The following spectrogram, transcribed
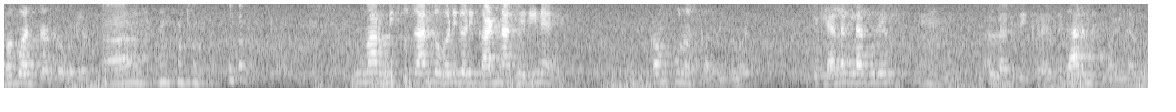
ભગવાન ચાંદલો કર્યો हाँ। હું મારો મીસુ ચાંદલો ઘડી ઘડી કાઢ નાખે રીને કંકુનો જ કરી દીધો હોય એટલે અલગ લાગુ રે हम्म, अलग दिख रहे थे ધાર્મિક વાળી લાગુ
